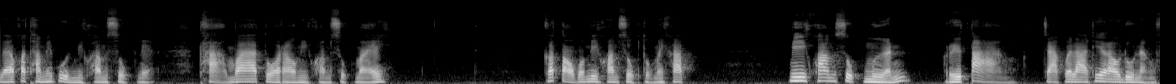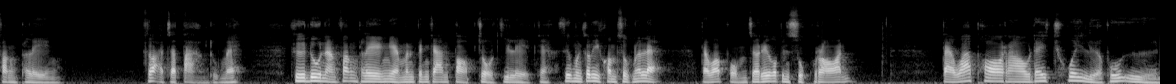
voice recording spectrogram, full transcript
แล้วก็ทำให้ผู้อื่นมีความสุขเนี่ยถามว่าตัวเรามีความสุขไหม ก็ตอบว่ามีความสุขถูกไหมครับ มีความสุขเหมือนหรือต่างจากเวลาที่เราดูหนังฟังเพลง ก็อาจจะต่างถูกไหมคือดูหนังฟังเพลงเนี่ยมันเป็นการตอบโจทย์กิเลสไงซึ่งมันก็มีความสุขนั่นแหละ แต่ว่าผมจะเรียกว่าเป็นสุขร้อน แต่ว่าพอเราได้ช่วยเหลือผู้อื่น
